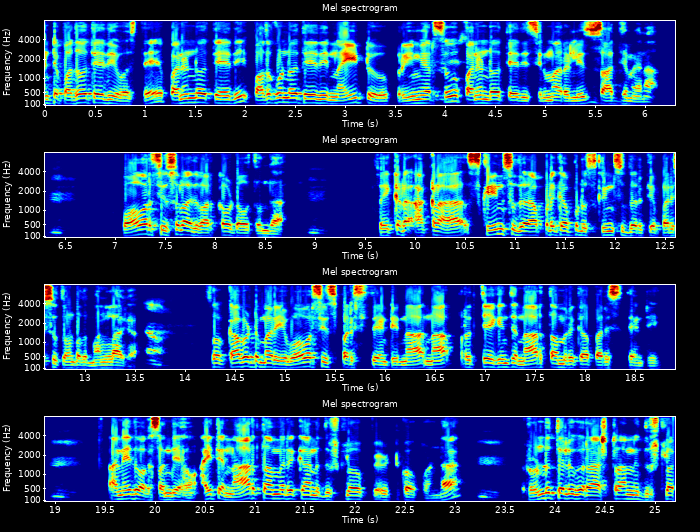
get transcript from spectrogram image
అంటే పదో తేదీ వస్తే పన్నెండవ తేదీ పదకొండవ తేదీ నైట్ ప్రీమియర్స్ పన్నెండవ తేదీ సినిమా రిలీజ్ సాధ్యమేనా? ఓవర్సీస్లో అది వర్కౌట్ అవుతుందా? సో ఇక్కడ అక్కడ స్క్రీన్స్ అప్పటికప్పుడు స్క్రీన్స్ దొరికే పరిస్థితి ఉండదు మనలాగా. సో కాబట్టి మరి ఓవర్సీస్ పరిస్థితి ఏంటి? నా నా ప్రత్యేకించి నార్త్ అమెరికా పరిస్థితి ఏంటి? అనేది ఒక సందేహం. అయితే నార్త్ అమెరికాని దృష్టిలో పెట్టుకోకుండా రెండు తెలుగు రాష్ట్రాలని దృష్టిలో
